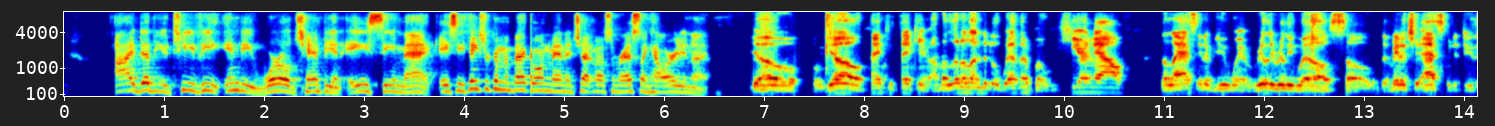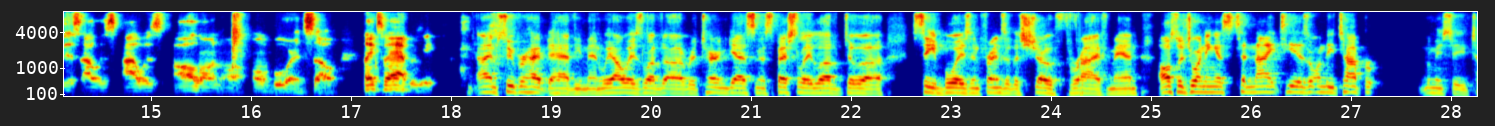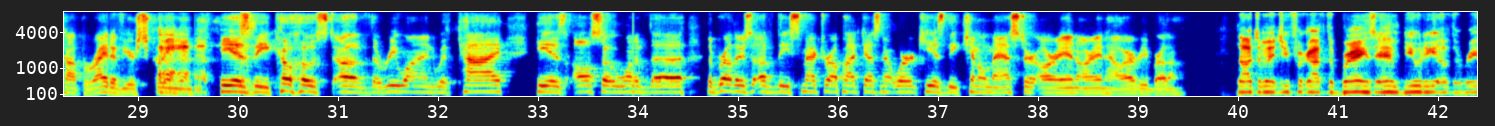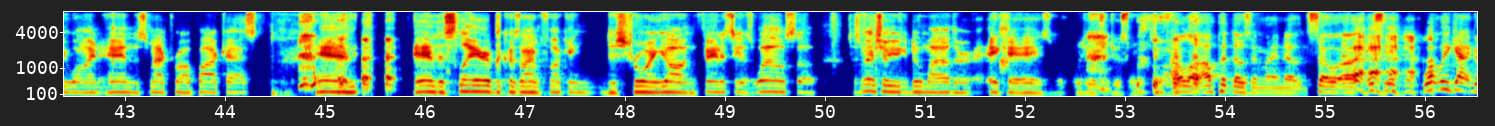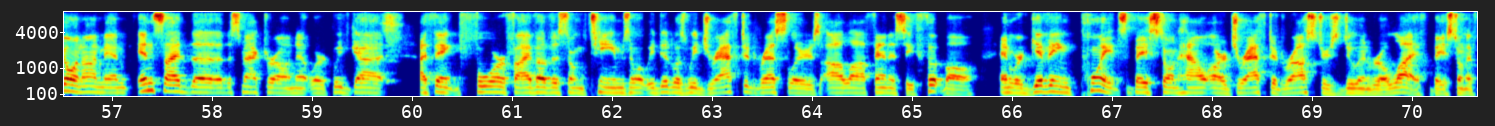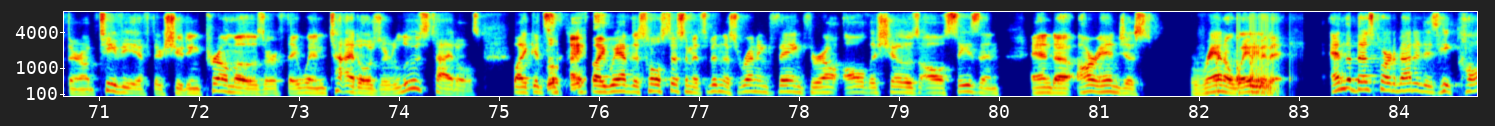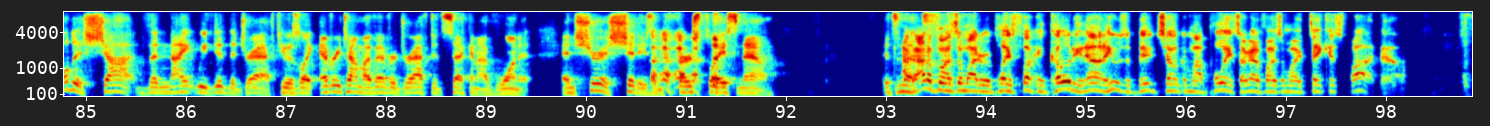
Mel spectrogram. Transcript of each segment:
IWTV Indie World Champion AC Mack. AC, thanks for coming back on, man, and chatting about some wrestling. How are you tonight? Yo, yo, thank you, thank you. I'm a little under the weather, but we're here now. The last interview went really, really well. So the minute you asked me to do this, I was I was all on on, on board. So thanks for having me. I'm super hyped to have you, man. We always love uh, return guests and especially love to uh, see boys and friends of the show thrive, man. Also joining us tonight, he is on the top, let me see, top right of your screen. he is the co-host of the Rewind with Kai. He is also one of the the brothers of the Smack Draw Podcast Network. He is the Kennel Master, RN, RN, How are you, brother. Not to mention, you forgot the brains and beauty of the Rewind and the Smack Draw podcast, and and the Slayer because I'm fucking destroying y'all in fantasy as well. So just make sure you can do my other AKAs. Would you introduce me? I'll, uh, I'll put those in my notes. So uh, AC, what we got going on, man? Inside the the Smack Draw network, we've got I think four or five of us on teams, and what we did was we drafted wrestlers a la fantasy football and we're giving points based on how our drafted rosters do in real life, based on if they're on TV, if they're shooting promos, or if they win titles or lose titles. Like it's okay. like we have this whole system. It's been this running thing throughout all the shows all season, and uh, RN just ran away with it. And the best part about it is he called his shot the night we did the draft. He was like, every time I've ever drafted second, I've won it. And sure as shit, he's in first place now. It's nuts. I gotta find somebody to replace fucking Cody now. He was a big chunk of my points. I gotta find somebody to take his spot now.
